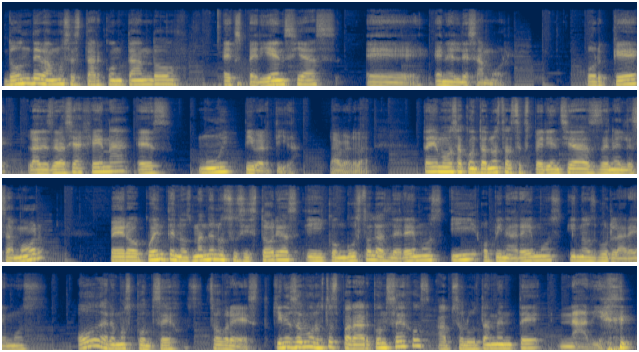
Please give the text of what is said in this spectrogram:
donde vamos a estar contando experiencias eh, en el desamor. Porque la desgracia ajena es muy divertida, la verdad. También vamos a contar nuestras experiencias en el desamor. Pero cuéntenos, mándenos sus historias y con gusto las leeremos y opinaremos y nos burlaremos o daremos consejos sobre esto. ¿Quiénes somos nosotros para dar consejos? Absolutamente nadie.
